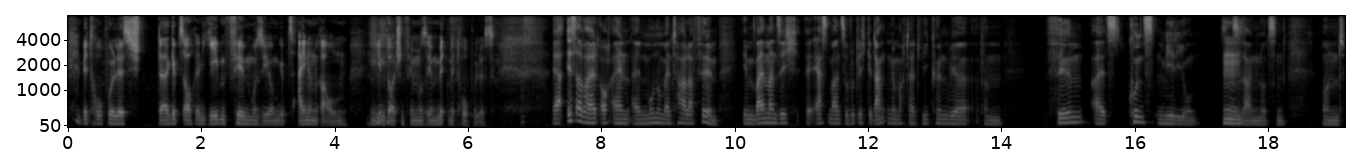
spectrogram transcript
Metropolis, da gibt es auch in jedem Filmmuseum gibt's einen Raum, in jedem deutschen Filmmuseum mit Metropolis. Ja, ist aber halt auch ein, ein monumentaler Film. Eben weil man sich äh, erstmals so wirklich Gedanken gemacht hat, wie können wir ähm, Film als Kunstmedium Mhm. sozusagen nutzen. Und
